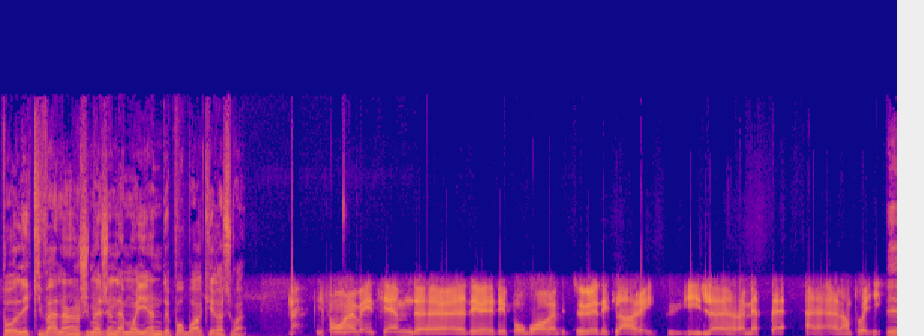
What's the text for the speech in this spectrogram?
pour l'équivalent, j'imagine, la moyenne de pourboire qu'il reçoit. Ils font un vingtième de, des- des pourboires habituels déclarés, puis ils le remettent à, à- à l'employé. Eh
